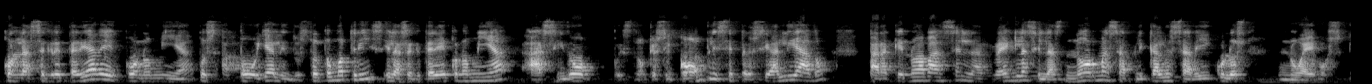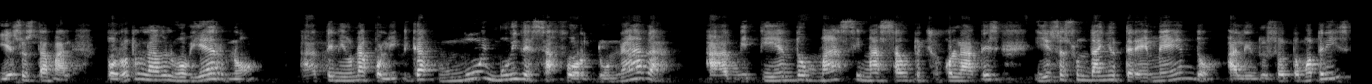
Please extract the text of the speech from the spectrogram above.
con la Secretaría de Economía, pues apoya a la industria automotriz y la Secretaría de Economía ha sido, pues no que sí cómplice, pero sí aliado para que no avancen las reglas y las normas aplicables a vehículos nuevos. Y eso está mal. Por otro lado, el gobierno ha tenido una política muy, muy desafortunada admitiendo más y más autochocolates y eso es un daño tremendo a la industria automotriz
